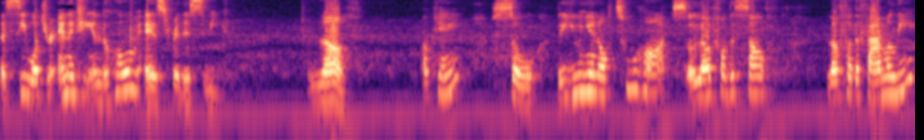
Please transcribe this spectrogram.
Let's see what your energy in the home is for this week. Love. Okay? So, the union of two hearts love for the self, love for the family,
